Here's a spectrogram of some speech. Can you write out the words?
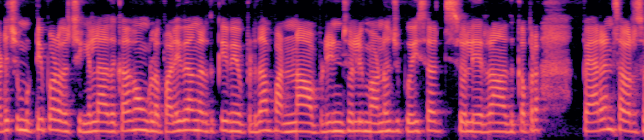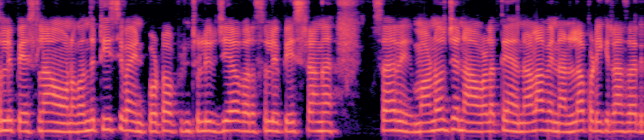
அடித்து முட்டி போட வச்சிங்கல்ல அதுக்காக உங்களை பழி வாங்குறதுக்கு இவன் இப்படி தான் பண்ணான் அப்படின்னு சொல்லி மனோஜ் பொய் சாட்சி சொல்லிடுறான். அதுக்கப்புறம் பேரண்ட்ஸ் வர சொல்லி பேசலாம். உனக்கு வந்து டிசி வாங்கிட்டு போட்டோம் அப்படின்னு சொல்லி விஜயா வர சொல்லி பேசுகிறாங்க சார் மனோஜை நான் வளர்த்தேன். அதனால அவன் நல்லா படிக்கிறான் சார்.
